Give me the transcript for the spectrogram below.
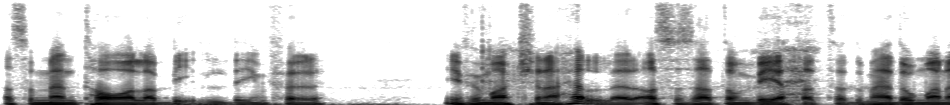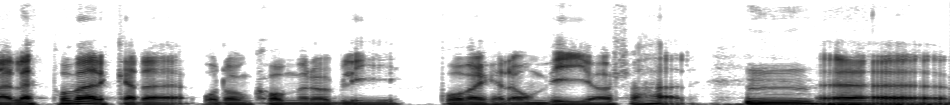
alltså mentala bild inför, inför matcherna heller. Alltså så att de vet att de här domarna är lätt påverkade och de kommer att bli påverkade om vi gör så här. Mm. Eh,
